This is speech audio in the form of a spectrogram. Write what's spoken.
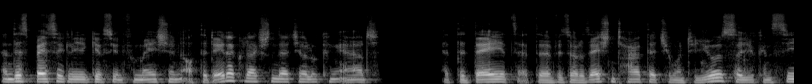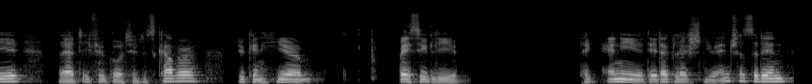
And this basically gives you information of the data collection that you're looking at, at the dates, at the visualization type that you want to use. So you can see that if you go to Discover, you can here basically pick any data collection you're interested in.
